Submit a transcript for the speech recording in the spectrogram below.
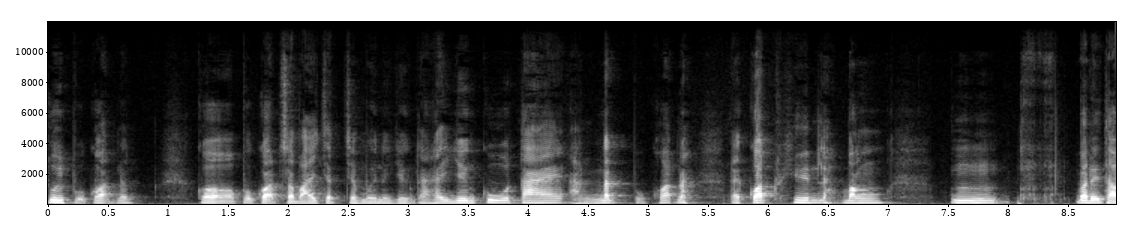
ជួយពួកគាត់នឹងក៏ពួកគាត់សប្បាយចិត្តជាមួយនឹងយើងដែរហើយយើងគួរតែអាណិតពួកគាត់ណាតែគាត់ហ៊ានលះបង់បើនិយាយថា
